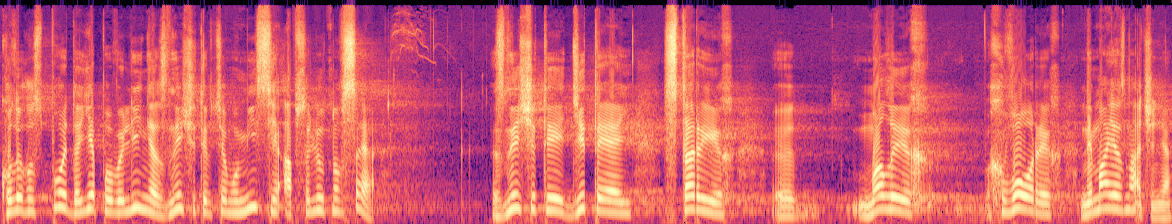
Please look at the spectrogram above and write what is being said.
коли Господь дає повеління знищити в цьому місці абсолютно все. Знищити дітей, старих, е, малих, хворих, немає значення.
